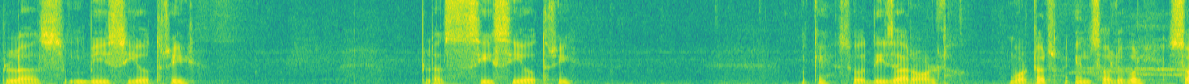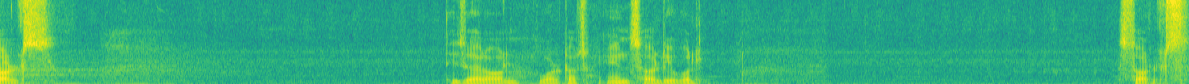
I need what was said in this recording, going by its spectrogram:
plus BCO3 plus CCO3 okay so these are all water insoluble salts. These are all water insoluble salts.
